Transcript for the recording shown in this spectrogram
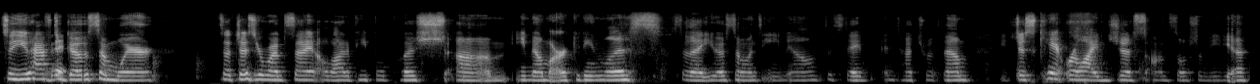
So you have to go somewhere such as your website. A lot of people push um, email marketing lists so that you have someone's email to stay in touch with them. You just can't rely just on social media.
